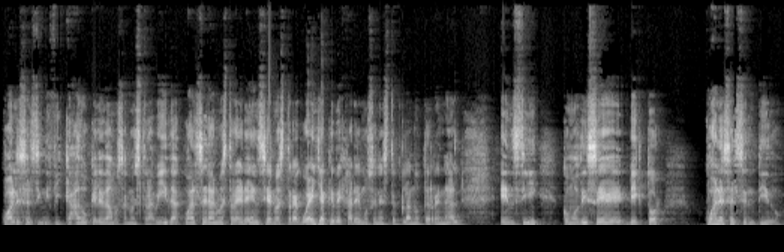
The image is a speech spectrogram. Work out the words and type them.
¿Cuál es el significado que le damos a nuestra vida? ¿Cuál será nuestra herencia, nuestra huella que dejaremos en este plano terrenal? En sí, como dice Víctor, ¿cuál es el sentido?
